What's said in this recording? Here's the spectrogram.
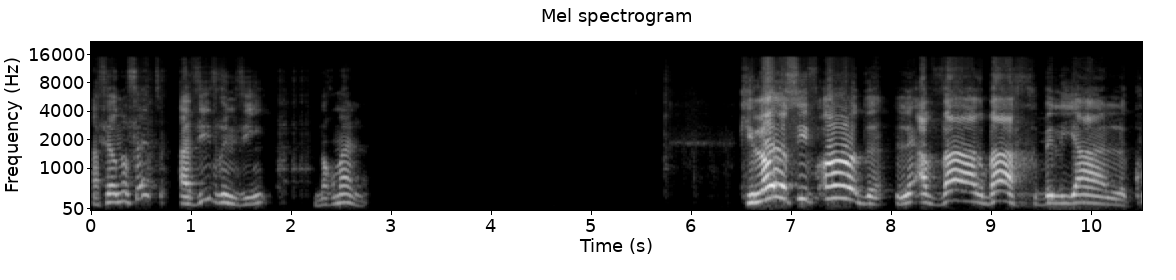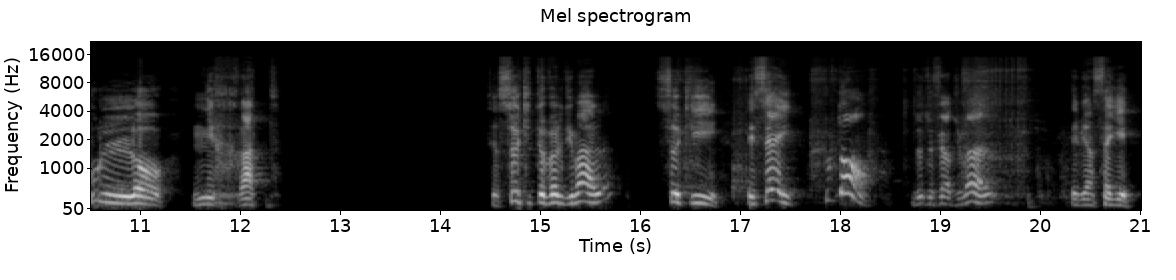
à faire nos fêtes, à vivre une vie normale. כי לא יוסיף עוד לעבר בך בליעל, כולו נחרט. C'est ceux qui te veulent du mal, ceux qui essayent tout le temps de te faire du mal, eh bien ça y est,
